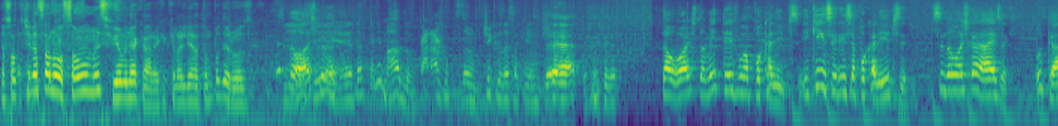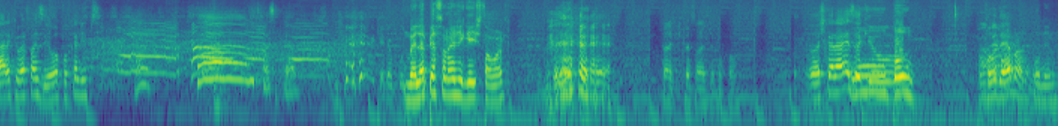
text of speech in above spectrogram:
Eu só tive essa noção nesse filme, né, cara? Que aquilo ali era tão poderoso. Sim, Lógico, sim, né? Ele até fica animado. Caraca, eu preciso- isso aqui antes. É. Star Wars também teve um apocalipse. E quem seria esse apocalipse? Se não o Oscar Isaac, o cara que vai fazer o apocalipse. Ah, ah muito fácil, cara. O melhor personagem gay de Star Wars. Pera, que personagem você falando? O Oscar Isaac, o, o Paul. Paul Dameron. Paul Dameron.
